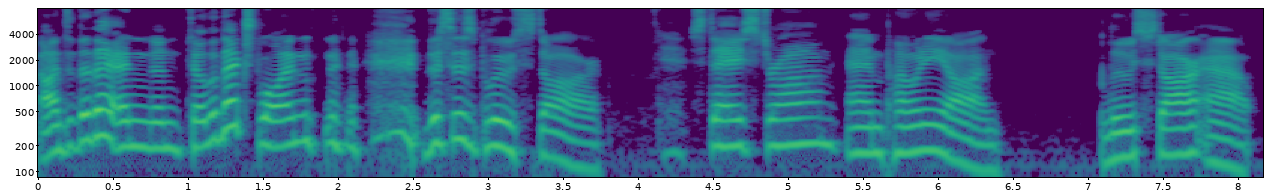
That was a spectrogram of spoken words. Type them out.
on to the end until the next one. this is Blue Star. Stay strong and pony on. Blue Star out.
